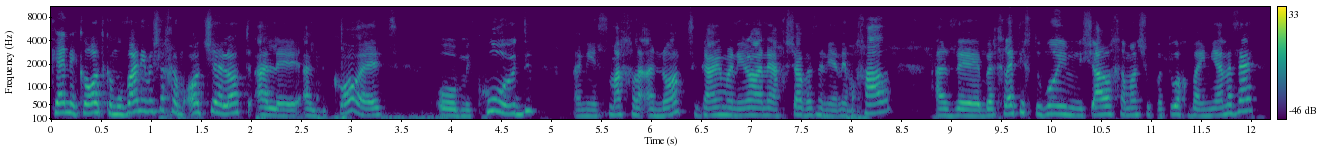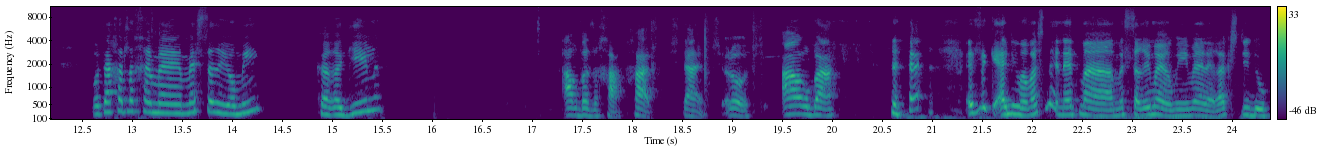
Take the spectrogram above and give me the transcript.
כן, יקרות, כמובן, אם יש לכם עוד שאלות על, על ביקורת, או מיקוד, אני אשמח לענות, גם אם אני לא אענה עכשיו אז אני אענה מחר, אז uh, בהחלט תכתבו אם נשאר לכם משהו פתוח בעניין הזה. פותחת לכם uh, מסר יומי, כרגיל. ארבע זכה, אחת, שתיים, שלוש, ארבע. איזה, אני ממש נהנית מהמסרים היומיים האלה, רק שתדעו.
